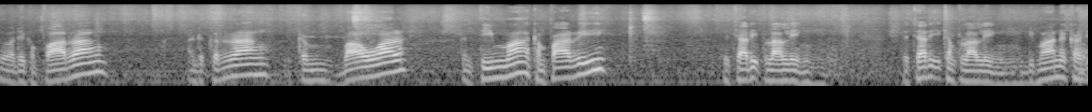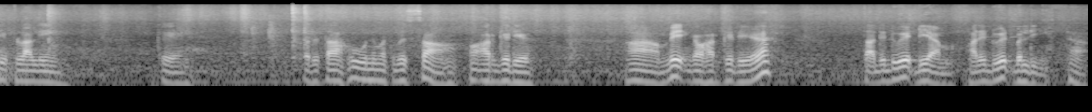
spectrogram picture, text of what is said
Tu ada ikan parang, ada kerang, ikan bawal, ikan timah, ikan pari. Kita cari pelaling. Kita cari ikan pelaling. Di manakah dia pelaling? Okey. Pada tahu ni mata besar. Oh, harga dia. Ha, ambil kau harga dia. Tak ada duit, diam. Ada duit, beli. Ha.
